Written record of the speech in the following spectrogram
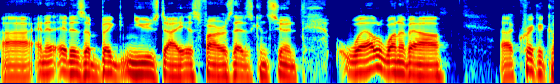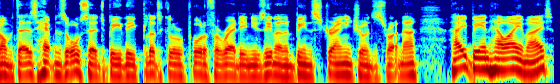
Uh, and it, it is a big news day as far as that is concerned. Well, one of our uh, cricket commentators, happens also to be the political reporter for Radio New Zealand, and Ben Strange joins us right now. Hey Ben, how are you, mate?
